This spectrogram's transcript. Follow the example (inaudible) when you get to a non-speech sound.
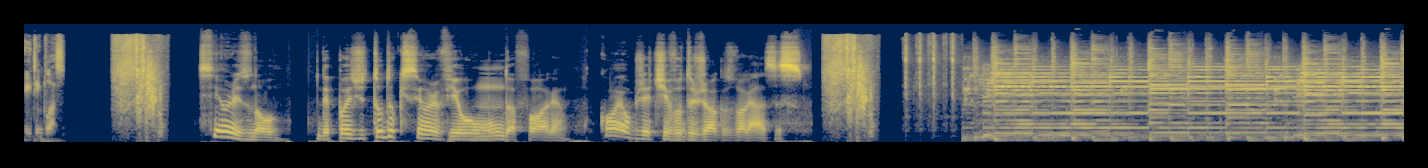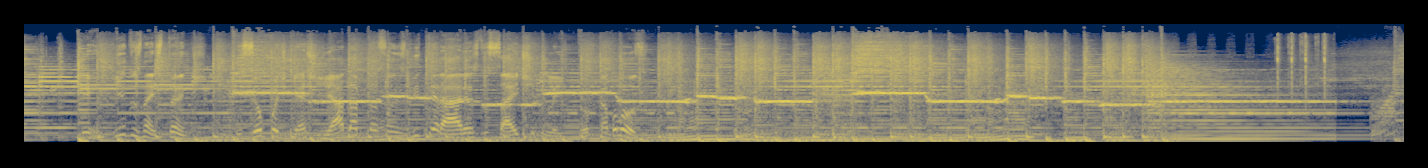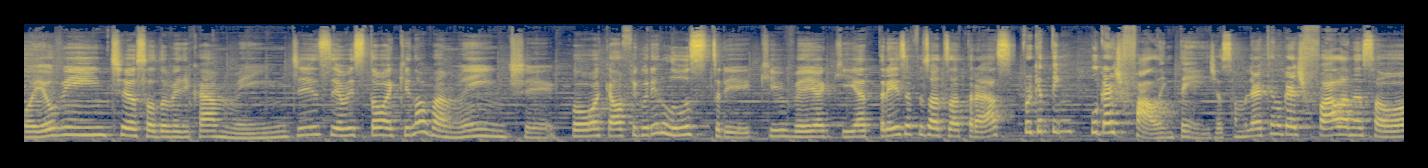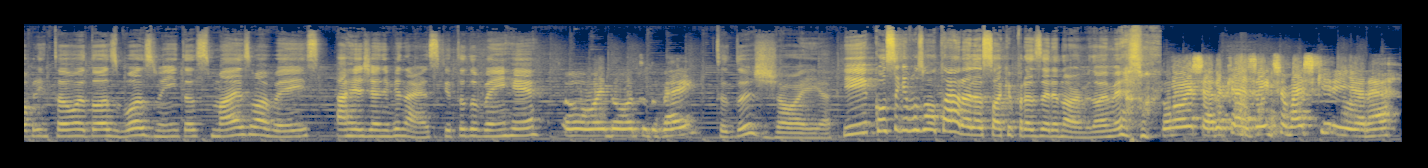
18 plus. Sr. Snow, depois de tudo que o senhor viu o mundo afora, qual é o objetivo dos Jogos Vorazes? Perdidos na Estante, o seu podcast de adaptações literárias do site Leitor Cabuloso. Oi, ouvinte, eu sou Domenica Mendes e eu estou aqui novamente com aquela figura ilustre que veio aqui há três episódios atrás, porque tem lugar de fala, entende? Essa mulher tem lugar de fala nessa obra, então eu dou as boas-vindas mais uma vez à Regiane Vinarski. Tudo bem, Rê? Oi, Dô, tudo bem? Tudo jóia. E conseguimos voltar, olha só que prazer enorme, não é mesmo? Poxa, era o que a gente mais queria, né?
